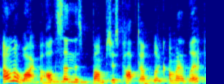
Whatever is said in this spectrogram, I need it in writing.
I don't know why, but all of a sudden this bump just popped up like on my lip.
